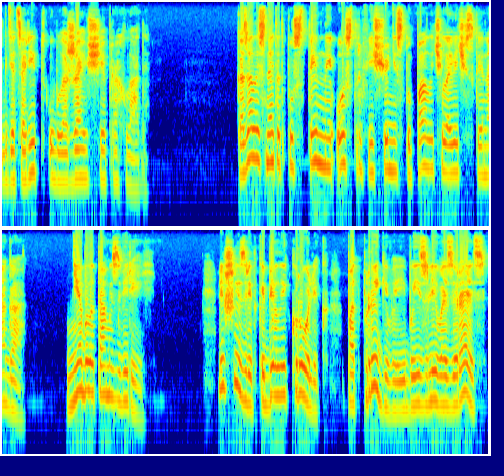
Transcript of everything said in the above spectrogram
где царит ублажающая прохлада. Казалось, на этот пустынный остров еще не ступала человеческая нога. Не было там и зверей. Лишь изредка белый кролик, подпрыгивая и боязливо озираясь,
